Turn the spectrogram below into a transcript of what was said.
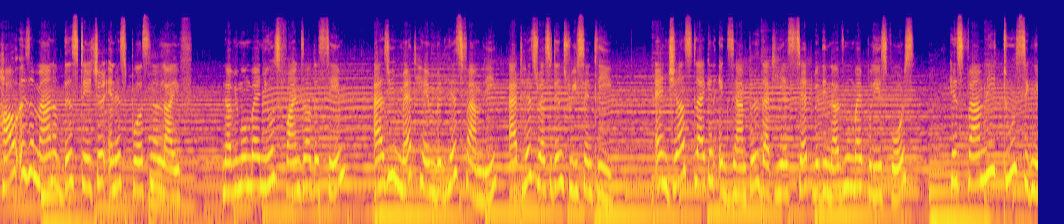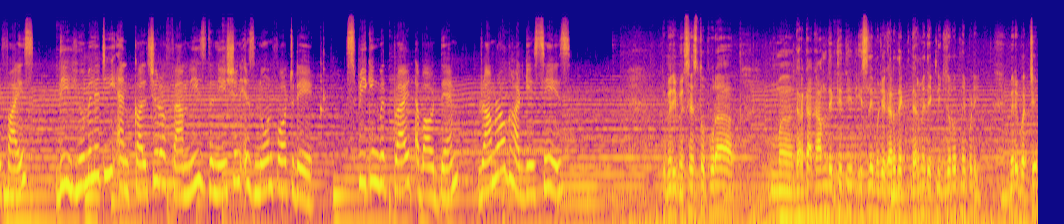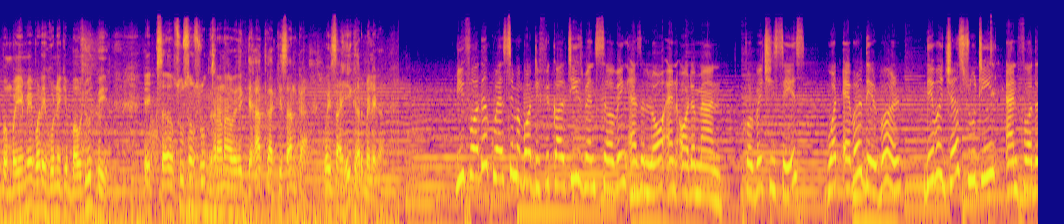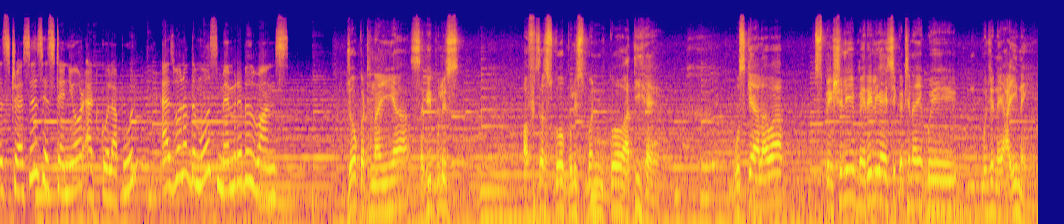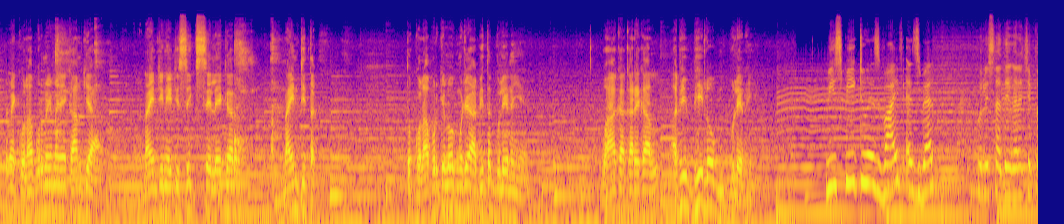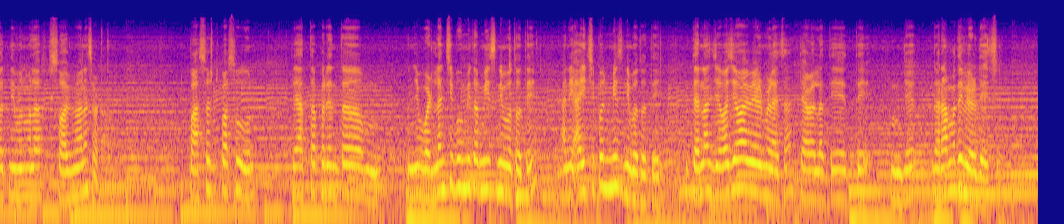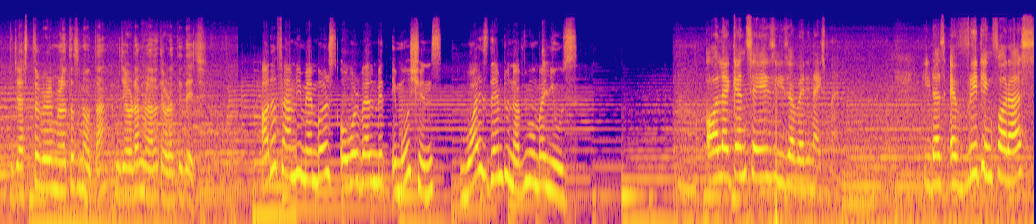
How is a man of this stature in his personal life? Navi Mumbai News finds out the same as we met him with his family at his residence recently. And just like an example that he has set with the Navi Mumbai police force, his family too signifies the humility and culture of families the nation is known for today. Speaking with pride about them, Ramrao Ghadge says, तो मेरी Mrs तो पूरा म, घर का काम देखती थी इसलिए मुझे घर देख घर में देखने की ज़रूरत नहीं पड़ी मेरे बच्चे बम्बई में बड़े होने के बावजूद भी एक सुसंस्कृत घराना एक देहात का किसान का वैसा ही घर मिलेगा We further quest him about difficulties when serving as a law and order man, for which he says, whatever they were, they were just routine and further stresses his tenure at Kolhapur as one of the most memorable ones. जो कठिनाइयाँ सभी police officers को policeman को आती है उसके अलावा specially मेरे लिए ऐसी कठिनाई कोई मुझे नहीं आई नहीं। तो मैं कोल्हापुर में मैंने काम किया 1986 से लेकर 90 तक। तो कोल्हापुर के लोग मुझे अभी तक भूले नहीं हैं। वहाँ का कार्यकाल अभी भी लोग भूले नहीं। We speak to his wife as well. Police अधिकाऱ्याची पत्नी म्हणून मला स्वाभिमानच वाटतो. पासष्टपासून ते आत्तापर्यंत अं, म्हणजे वडिलांची भूमिका मीच निभत होते. आणि आईची पण मीच निभत होते. त्यांना जेव्हा जेव्हा वेळ मिळायचा त्यावेळेला ते ते म्हणजे घरामध्ये वेळ द्यायचे. जास्त वेळ मिळतच नव्हता जेवढा मिळाला तेवढा ते द्यायचे. Other family members overwhelm with emotions voice them to Navi Mumbai news all I can say is he is a very nice man he does everything for us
